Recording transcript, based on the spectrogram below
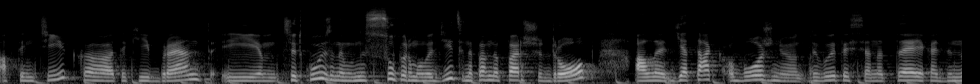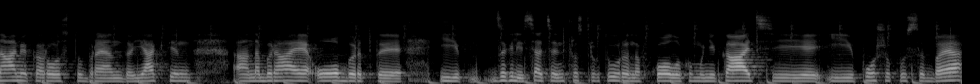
Автентік, такий бренд, і слідкую за ним. Вони супер молоді. Це напевно перший дроп. Але я так обожнюю дивитися на те, яка динаміка росту бренду, як він набирає оберти, і взагалі вся ця інфраструктура навколо комунікації і пошуку себе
